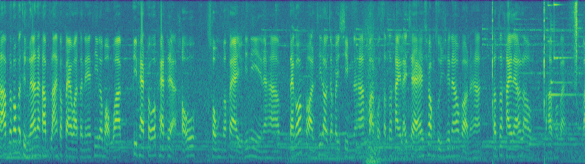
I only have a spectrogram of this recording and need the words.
ครับแล้วก็มาถึงแล้วนะครับร้านกาแฟวาตาเนสที่เราบอกว่าพี่แพทเพราะว่าแพทเนี่ยเขาชงกาแฟอยู่ที่นี่นะครับ แต่ก็ก่อนที่เราจะไปชิมนะฮะฝากกด subscribe ไลค์แชร์ให้ช่องซูชิชแนลก่อนนะฮะ subscribe แล้วเราตามเข้าไปไป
